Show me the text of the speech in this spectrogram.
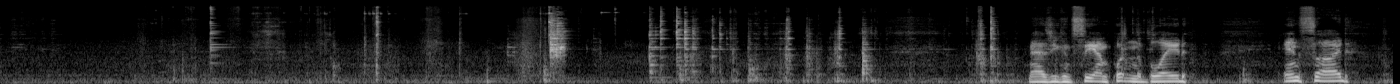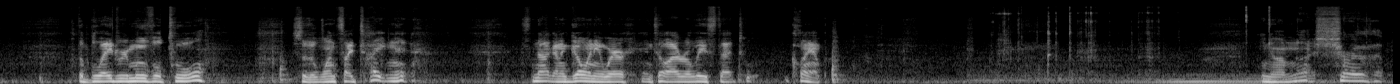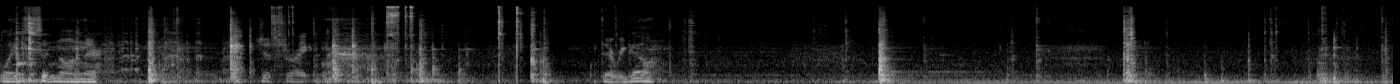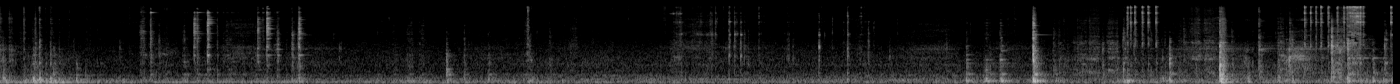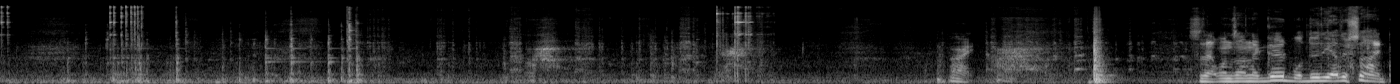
Now as you can see I'm putting the blade inside the blade removal tool so that once I tighten it it's not going to go anywhere until I release that clamp. You know, I'm not sure that blade's sitting on there just right. There we go. So that one's on there good. We'll do the other side.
